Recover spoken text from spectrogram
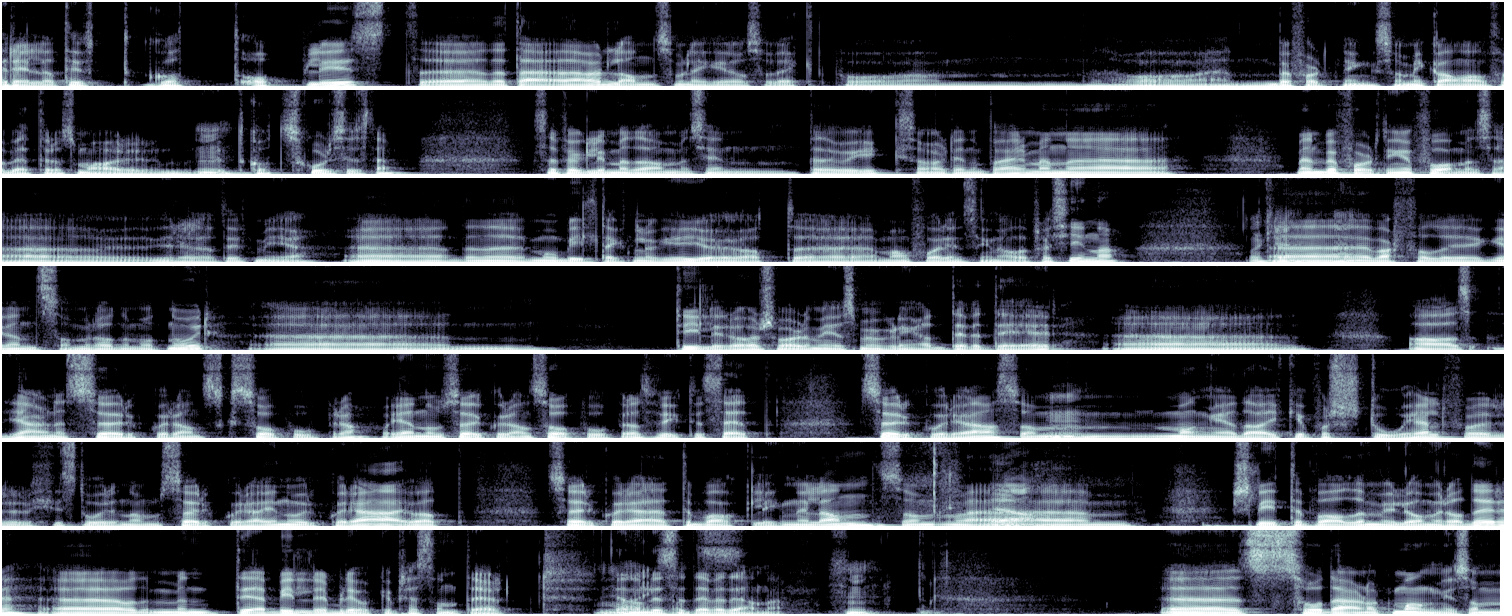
relativt godt opplyst. Eh, dette er, det er jo et land som legger også vekt på um, og en befolkning som ikke er analfabeter, og som har et godt skolesystem. Selvfølgelig med, da, med sin pedagogikk, som vi har vært inne på her. Men, eh, men befolkningen får med seg relativt mye. Eh, denne mobilteknologi gjør jo at eh, man får inn signaler fra Kina. Ok, Eh, I hvert fall i grenseområdet mot nord. Eh, tidligere år så var det mye smugling av DVD-er. Eh, av gjerne sørkoreansk såpeopera. Og gjennom sørkoreansk såpeopera så fikk du se et Sør-Korea som mange da ikke forsto helt. For historien om Sør-Korea i Nord-Korea er jo at Sør-Korea er et tilbakeliggende land som eh, sliter på alle mulige områder. Eh, men det bildet blir jo ikke presentert gjennom disse. DVD-ene. Hm. Eh, Så det er nok mange som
